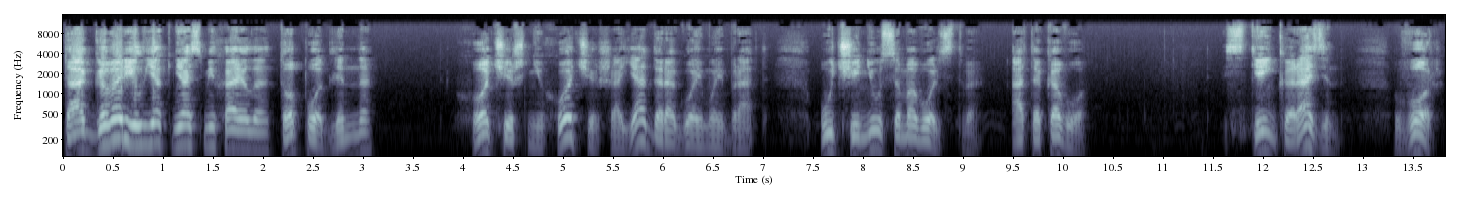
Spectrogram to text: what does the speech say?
Так говорил я, князь Михаила, то подлинно. Хочешь, не хочешь, а я, дорогой мой брат, учиню самовольство. А таково. Стенька Разин, вор,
